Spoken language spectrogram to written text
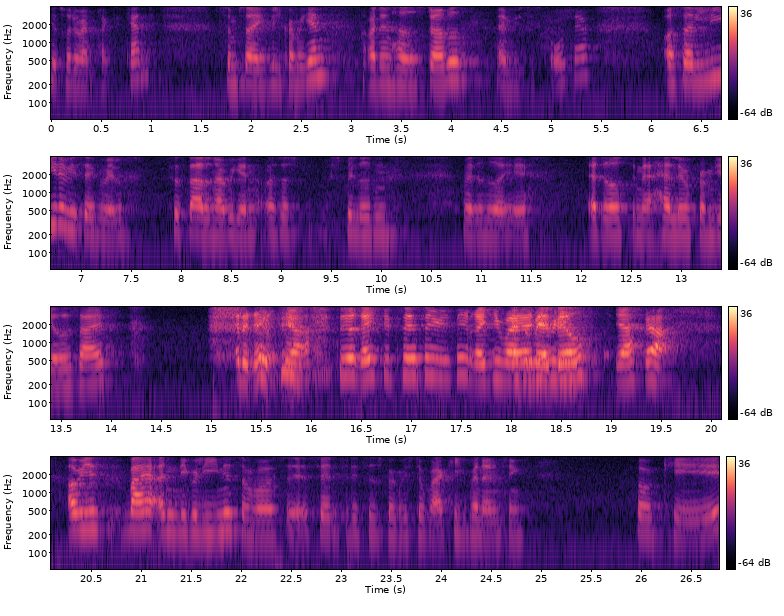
Jeg tror, det var en praktikant, som så ikke ville komme igen. Og den havde stoppet af mystiske årsager. Og så lige da vi sagde farvel, så startede den op igen, og så spillede den, hvad det hedder, øh, Adele's den der Hello from the other side. Er det rigtigt? Ja, det er rigtigt. Det er seriøst helt rigtigt. Mig Altså og med Adele? Ja, Ja. og vi, mig og Nicoline, som vores øh, søn på det tidspunkt, vi stod bare og kiggede på hinanden og tænkte, okay.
